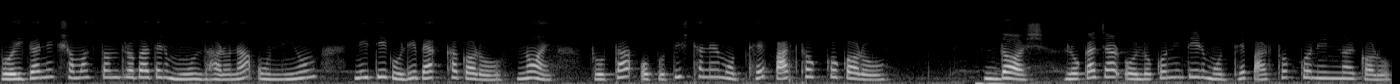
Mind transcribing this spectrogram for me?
বৈজ্ঞানিক সমাজতন্ত্রবাদের মূল ধারণা ও নিয়ম নীতিগুলি ব্যাখ্যা করো। নয়, প্রথা ও প্রতিষ্ঠানের মধ্যে পার্থক্য করো। দশ, লোকাচার ও লোকনীতির মধ্যে পার্থক্য নির্ণয় করো।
